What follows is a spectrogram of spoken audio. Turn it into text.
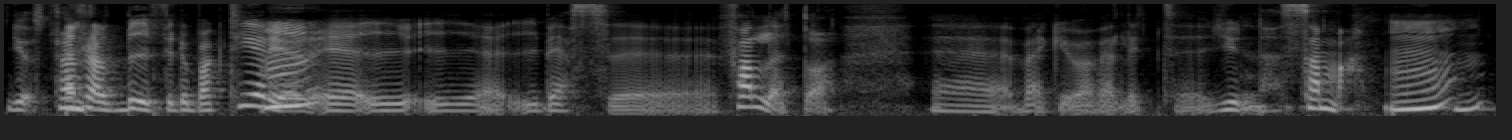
Just, framförallt bifidobakterier mm. i, i, i IBS-fallet då eh, verkar ju vara väldigt eh, gynnsamma. Mm. Mm.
